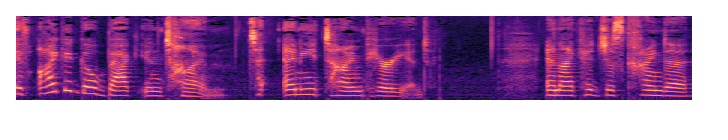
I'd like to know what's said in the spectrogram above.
If I could go back in time to any time period and I could just kind of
